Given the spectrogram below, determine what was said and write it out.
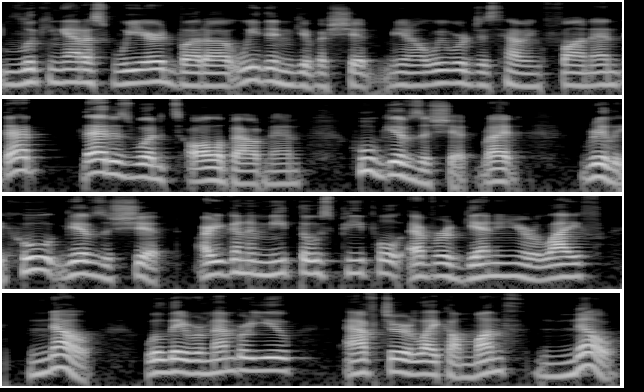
looking at us weird but uh, we didn't give a shit you know? We were just having fun. And that that is what it's all about man. Who gives a shit right? Really who gives a shit? Are you gonna meet those people ever again in your life? No. Will they remember you after like a month? No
